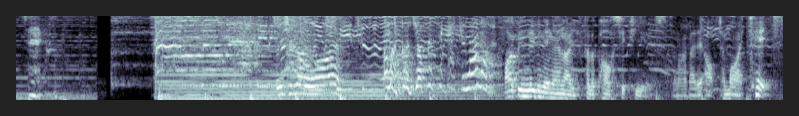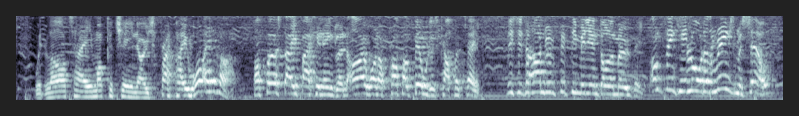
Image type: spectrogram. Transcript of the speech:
sex. Don't you know who I am? Oh my God, you're Vincent Catalano. I've been living in LA for the past six years, and I've had it up to my tits with latte, mochaccino's, frappe, whatever. My first day back in England, I want a proper builder's cup of tea. This is a $150 million movie. I'm thinking Lord of the Rings myself.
